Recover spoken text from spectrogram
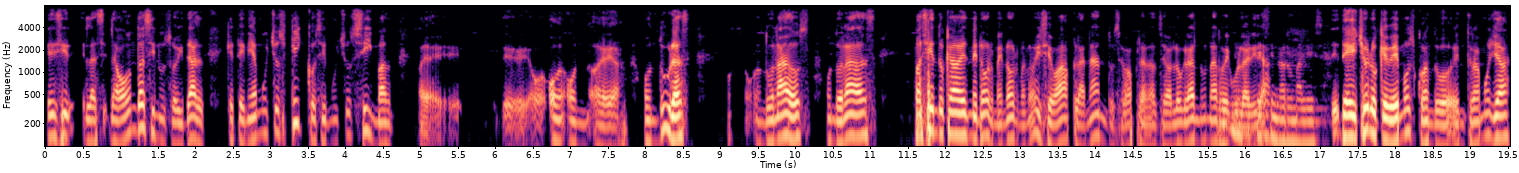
Es decir, la, onda sinusoidal que tenía muchos picos y muchos cimas, eh, eh, honduras, hondonados, hondonadas, va siendo cada vez menor, menor, menor, y se va aplanando, se va aplanando, se va logrando una regularidad. De, hecho, lo que vemos cuando entramos ya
